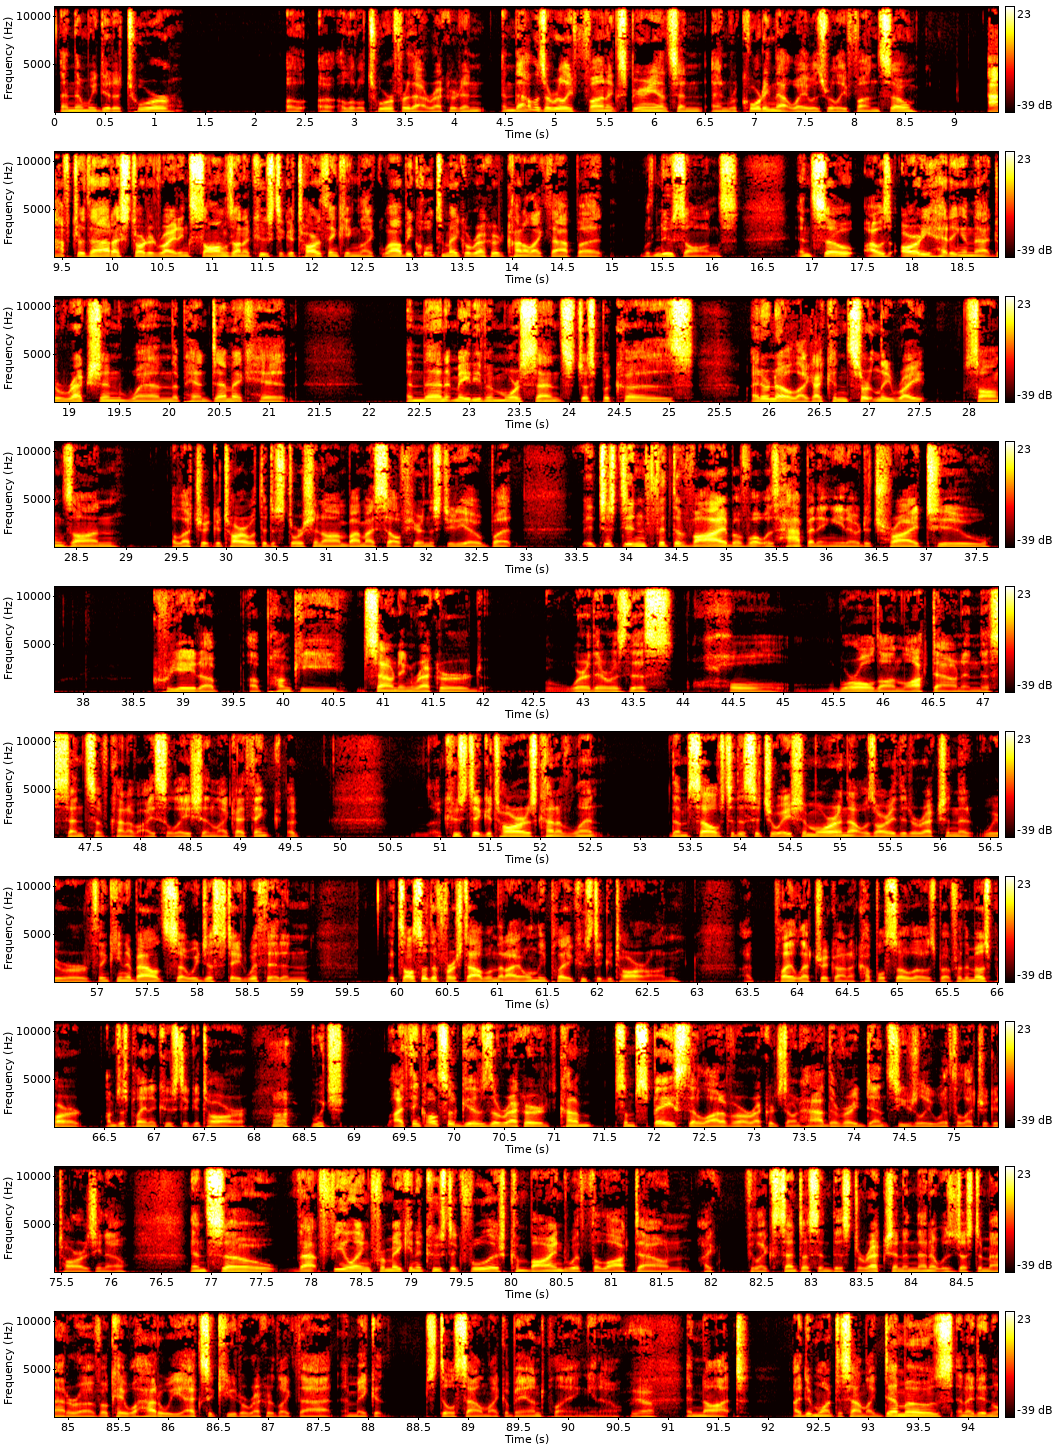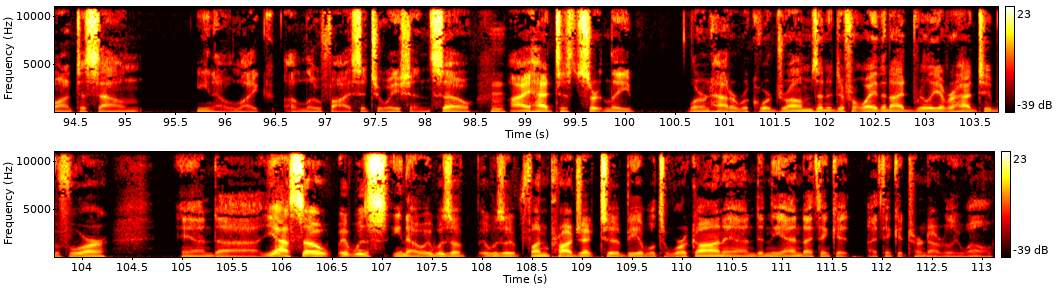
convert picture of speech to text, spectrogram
And then we did a tour, a, a, little tour for that record, and and that was a really fun experience, and and recording that way was really fun. So after that, I started writing songs on acoustic guitar, thinking like, wow, it'd be cool to make a record kind of like that, but with new songs. And so I was already heading in that direction when the pandemic hit. And then it made even more sense just because I don't know, like I can certainly write songs on electric guitar with the distortion on by myself here in the studio, but it just didn't fit the vibe of what was happening, you know, to try to create a, a punky sounding record where there was this whole world on lockdown and this sense of kind of isolation. Like I think a, acoustic guitars kind of lent themselves to the situation more, and that was already the direction that we were thinking about. So we just stayed with it, and it's also the first album that I only play acoustic guitar on. I play electric on a couple solos, but for the most part, I'm just playing acoustic guitar, Huh. which I think also gives the record kind of some space that a lot of our records don't have. They're very dense usually with electric guitars, you know. And so that feeling from making acoustic foolish combined with the lockdown, I feel like sent us in this direction. And then it was just a matter of, okay, well, how do we execute a record like that and make it still sound like a band playing, you know? Yeah. and not I didn't want it to sound like demos and I didn't want it to sound you know like a lo-fi situation. So hmm. I had to certainly learn how to record drums in a different way than I'd really ever had to before. And uh, yeah, so it was you know it was a it was a fun project to be able to work on, and in the end, I think it I think it turned out really well.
